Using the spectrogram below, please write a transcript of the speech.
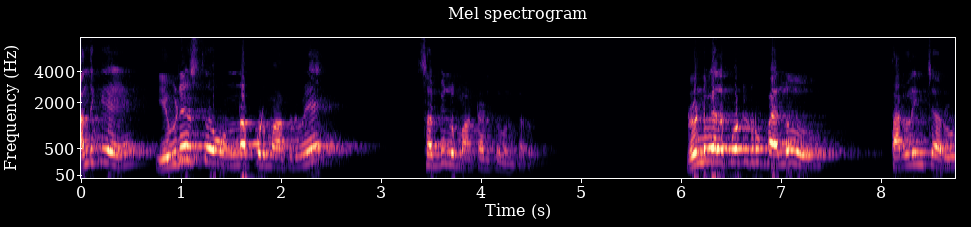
అందుకే ఎవిడెన్స్తో ఉన్నప్పుడు మాత్రమే సభ్యులు మాట్లాడుతూ ఉంటారు. రెండు వేల కోట్ల రూపాయలు తరలించారు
